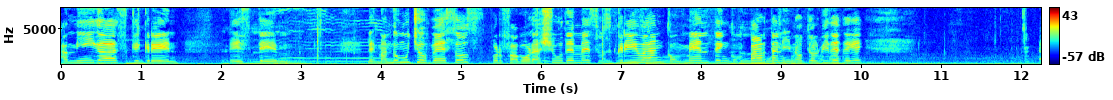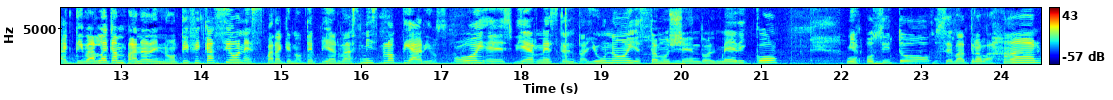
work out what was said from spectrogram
Amigas, ¿qué creen? Este, les mando muchos besos. Por favor, ayúdenme, suscriban, comenten, compartan y no te olvides de activar la campana de notificaciones para que no te pierdas mis blog diarios. Hoy es viernes 31 y estamos yendo al médico. Mi esposito se va a trabajar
